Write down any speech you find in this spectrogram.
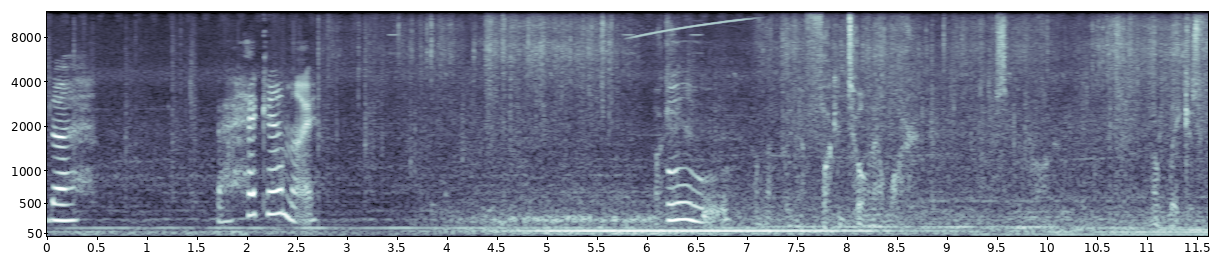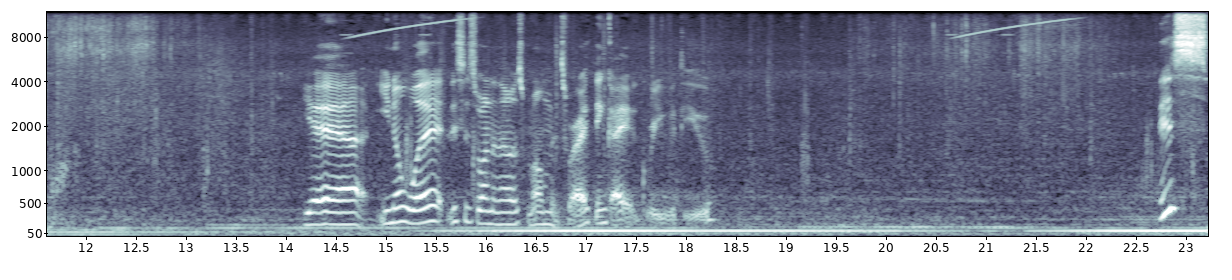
The the heck am I? Okay, Ooh. I'm not putting a fucking toe in that water. There's something wrong. The lake is. Yeah, you know what? This is one of those moments where I think I agree with you. This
